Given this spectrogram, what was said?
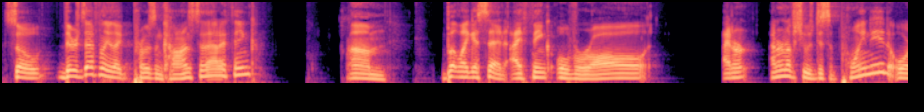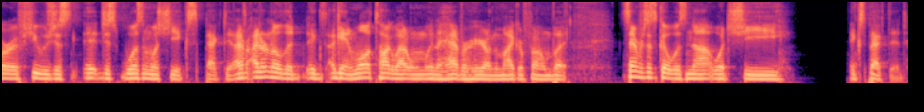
So there's definitely like pros and cons to that, I think. Um, but like I said, I think overall, I don't, I don't know if she was disappointed or if she was just, it just wasn't what she expected. I, I don't know that, again, we'll talk about it when we have her here on the microphone, but San Francisco was not what she expected.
